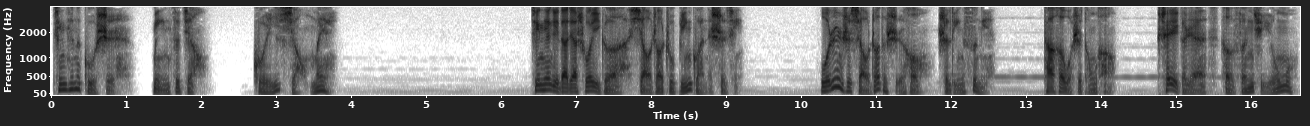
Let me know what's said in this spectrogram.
今天的故事名字叫《鬼小妹》。今天给大家说一个小赵住宾馆的事情。我认识小赵的时候是零四年，他和我是同行。这个人很风趣幽默。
